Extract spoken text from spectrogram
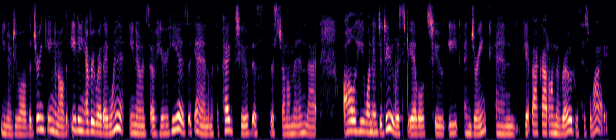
you know do all the drinking and all the eating everywhere they went you know and so here he is again with a peg tube this this gentleman that all he wanted to do was to be able to eat and drink and get back out on the road with his wife.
